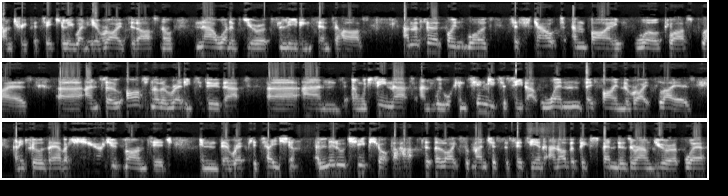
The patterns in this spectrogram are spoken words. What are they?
country, particularly when he arrived at Arsenal, now one of Europe's leading centre halves. And the third point was to scout and buy world class players. Uh, and so Arsenal are ready to do that. Uh, and and we've seen that, and we will continue to see that when they find the right players. And he feels they have a huge advantage in their reputation. A little cheap shot, perhaps, at the likes of Manchester City and, and other big spenders around Europe, where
